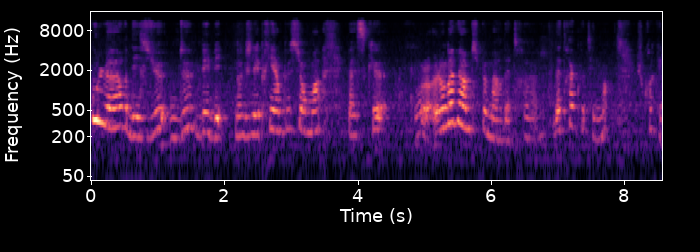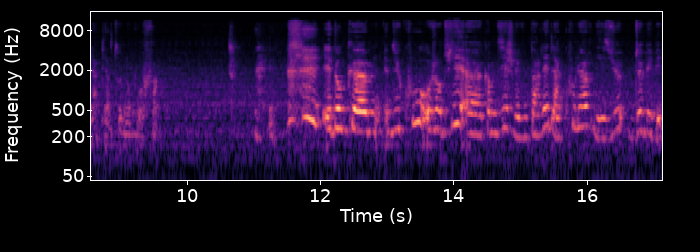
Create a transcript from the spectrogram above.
couleur des yeux de bébé. Donc je l'ai pris un peu sur moi parce que l'on avait un petit peu marre d'être à côté de moi. Je crois qu'elle a bientôt nouveau faim. Et donc euh, du coup aujourd'hui euh, comme dit je vais vous parler de la couleur des yeux de bébé.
